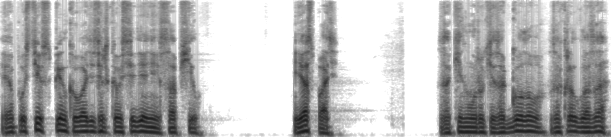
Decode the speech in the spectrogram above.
и, опустив спинку водительского сиденья, сообщил. «Я спать». Закинул руки за голову, закрыл глаза.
